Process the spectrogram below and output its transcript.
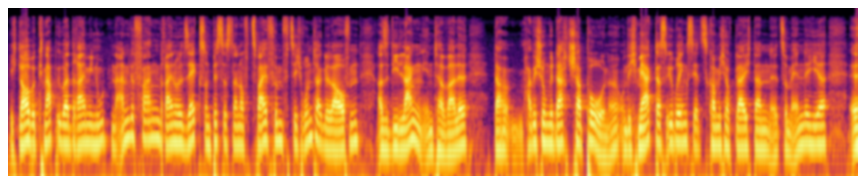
ich glaube knapp über drei Minuten angefangen, 3,06 und bist es dann auf 2,50 runtergelaufen. Also die langen Intervalle. Da habe ich schon gedacht, Chapeau. Ne? Und ich merke das übrigens, jetzt komme ich auch gleich dann äh, zum Ende hier.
